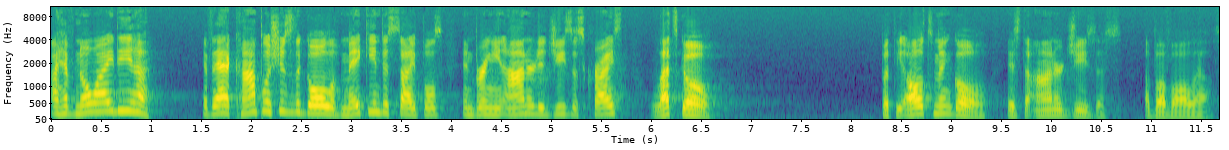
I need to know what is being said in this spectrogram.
I have no idea. If that accomplishes the goal of making disciples and bringing honor to Jesus Christ, let's go. But the ultimate goal is to honor Jesus above all else.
